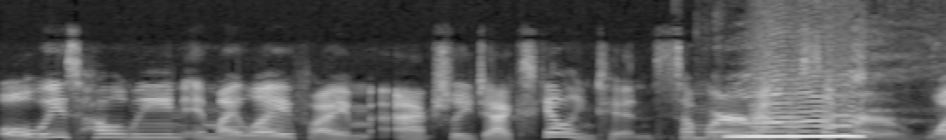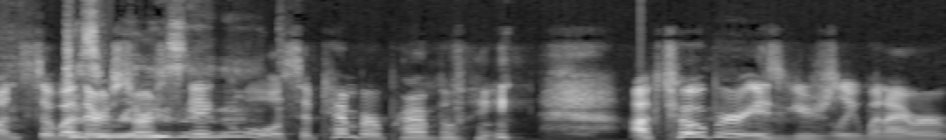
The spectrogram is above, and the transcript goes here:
always Halloween in my life? I'm actually Jack Skellington. Somewhere around the summer, once the weather really starts to get that? cool. September probably. October is usually when I re-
